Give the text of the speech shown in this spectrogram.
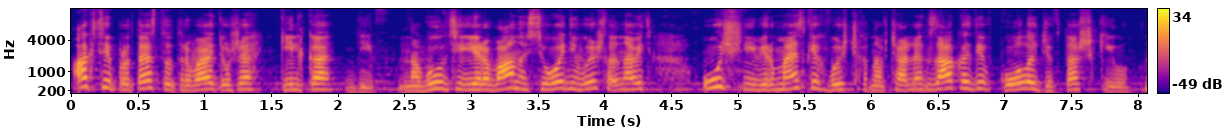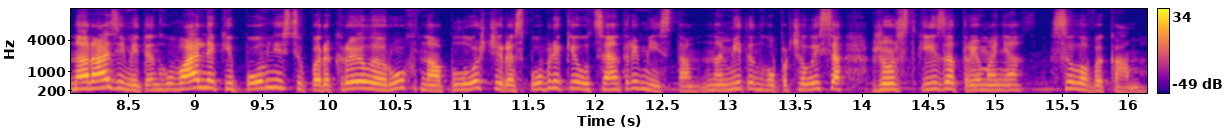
Акції протесту тривають уже кілька днів. На вулиці Єревану сьогодні вийшли навіть учні вірменських вищих навчальних закладів, коледжів та шкіл. Наразі мітингувальники повністю перекрили рух на площі республіки у центрі міста. На мітингу почалися жорсткі затримання силовиками.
